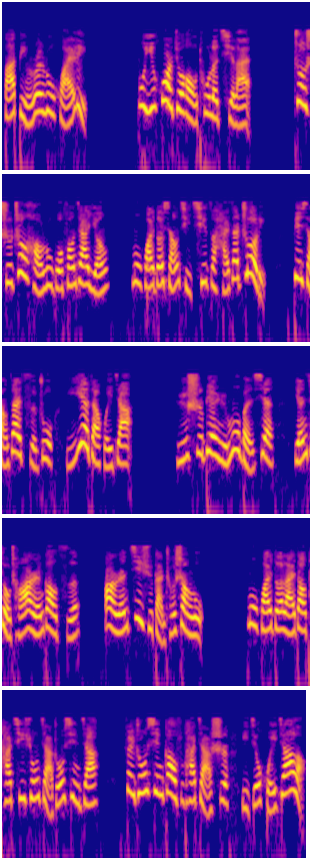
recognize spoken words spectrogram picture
把饼润入怀里，不一会儿就呕吐了起来。这时正好路过方家营，穆怀德想起妻子还在这里，便想在此住一夜再回家，于是便与木本宪、严九成二人告辞，二人继续赶车上路。穆怀德来到他七兄贾忠信家，费忠信告诉他贾氏已经回家了。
